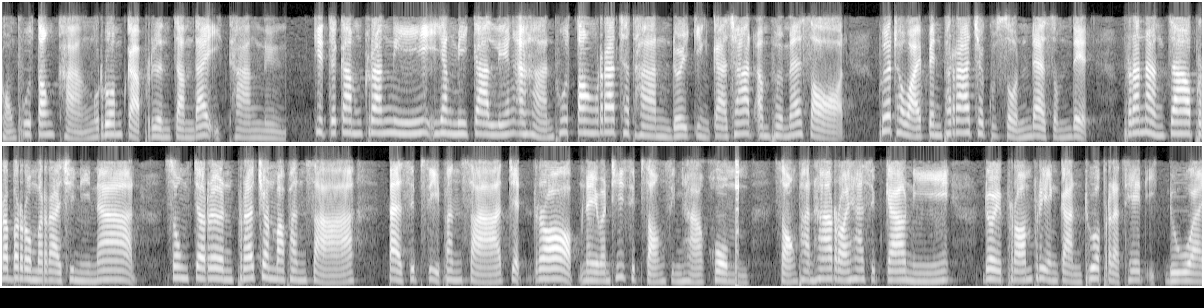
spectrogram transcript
ของผู้ต้องขังร่วมกับเรือนจำได้อีกทางหนึ่ง กิจกรรมครั้งนี้ยังมีการเลี้ยงอาหารผู้ต้องราชทันโดยกิ่งกาชาติอำเภอแม่สอด เพื่อถวายเป็นพระราชกุศลแด่สมเด็จ พระนางเจ้าพระบรมราชินีนาถทรงเจริญพระชนมพรรษา 84 พรรษา 7 รอบในวันที่ 12 สิงหาคม 2559 นี้ โดยพร้อมเพรียงกันทั่วประเทศอีกด้วย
